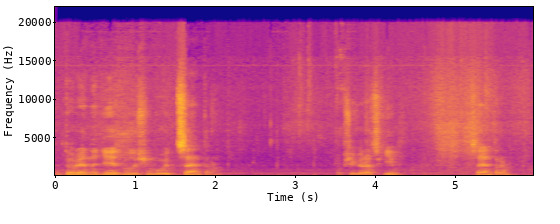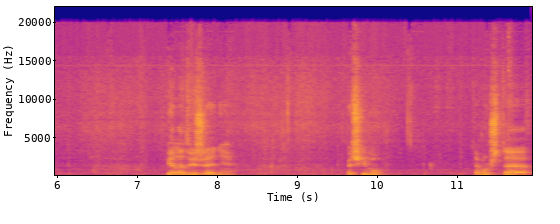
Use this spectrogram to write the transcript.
который, я надеюсь, в будущем будет центром, общегородским центром велодвижения. Почему? Потому что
